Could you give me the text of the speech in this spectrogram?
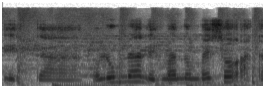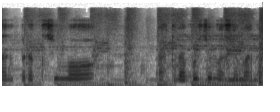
esta columna. Les mando un beso. Hasta el próximo, hasta la próxima semana.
